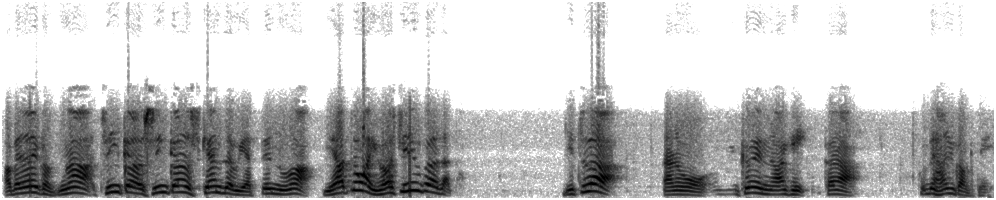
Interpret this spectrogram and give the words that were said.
安倍内閣が次から次からスキャンダルをやってるのは、野党が弱すぎるからだと。実は、あの、去年の秋から、これで春にかけて、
